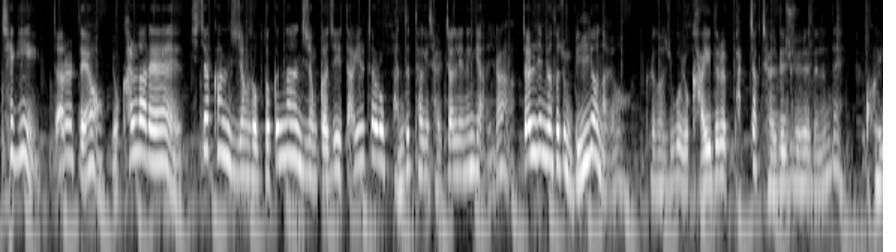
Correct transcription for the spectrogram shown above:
책이 자를 때요, 요 칼날에 시작하는 지점서부터 끝나는 지점까지 딱 일자로 반듯하게 잘 잘리는 게 아니라 잘리면서 좀 밀려나요. 그래가지고 요 가이드를 바짝 잘 대주셔야 되는데 거의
